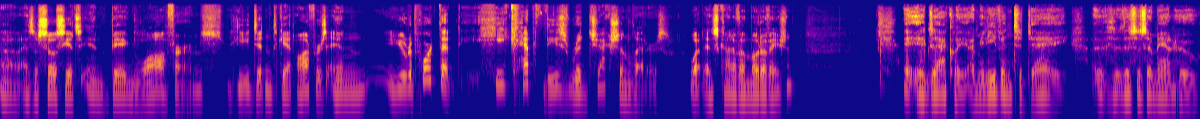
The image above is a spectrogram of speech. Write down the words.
uh, as associates in big law firms, he didn't get offers. And you report that he kept these rejection letters, what, as kind of a motivation? Exactly. I mean, even today, this is a man who,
